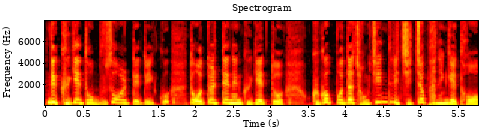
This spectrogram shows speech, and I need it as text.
근데 그게 더 무서울 때도 있고 또 어떨 때는 그게 또 그것보다 정치인들이 직접 하는 게더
